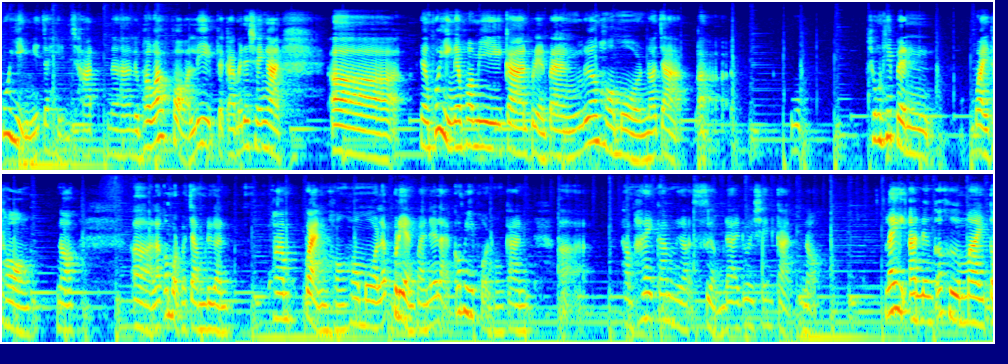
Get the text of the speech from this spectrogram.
ผู้หญิงนี่จะเห็นชัดนะคะหรือภาวะฝ่อรีบจากการไม่ได้ใช้งานอย่างผู้หญิงเนี่ยพอมีการเปลี่ยนแปลงเรื่องฮอร์โมนเนาะจาก ช่วงที่เป็นวัยทองเนาะแล้วก็หมดประจำเดือน ความแกว่งของฮอร์โมนและเปลี่ยนไปนี่แหละก็มีผลของการทำให้กล้ามเนื้อเสื่อมได้ด้วยเช่นกันเนาะและอีกอันนึงก็คือไมโต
